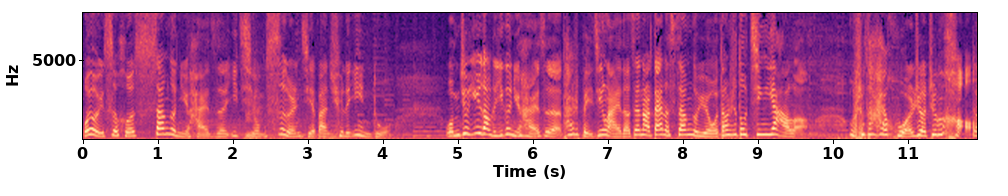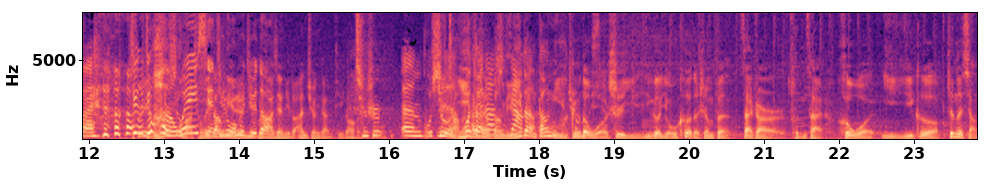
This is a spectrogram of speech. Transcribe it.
我有一次和三个女孩子一起，我们四个人结伴去了印度，我们就遇到了一个女孩子，她是北京来的，在那儿待了三个月，我当时都惊讶了。我说他还活着，真好。对，这个就很危险。其实我会觉得，发现你的安全感提高。其实，嗯，不是，我觉得是这样一旦当你觉得我是以一个游客的身份在这儿存在，和我以一个真的想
